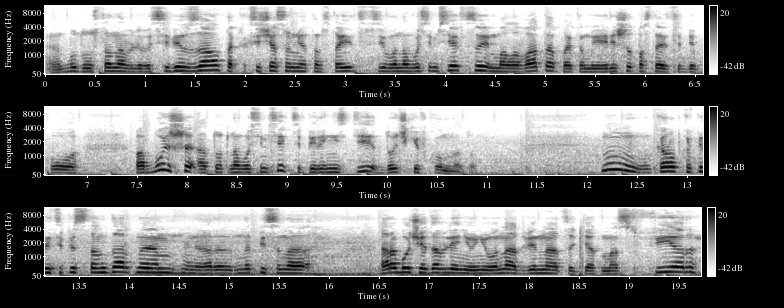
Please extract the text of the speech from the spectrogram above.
э, буду устанавливать себе в зал, так как сейчас у меня там стоит всего на 8 секций, маловато, поэтому я решил поставить себе по побольше, а тут на 8 секций перенести дочки в комнату. Ну, коробка в принципе стандартная, написано Рабочее давление у него на 12 атмосфер.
